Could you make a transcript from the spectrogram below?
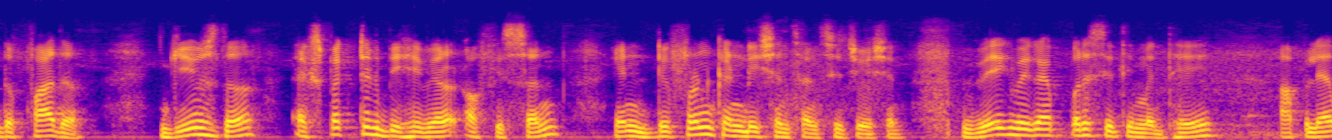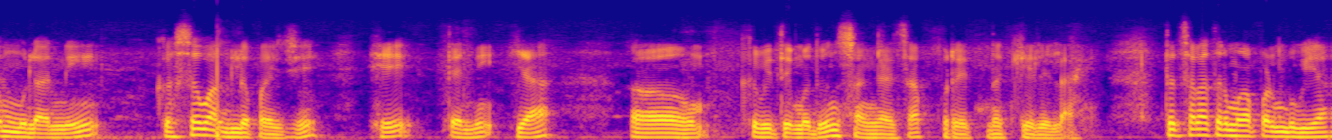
the father gives the expected behaviour of his son in different conditions and situation वेगवेगळ्या परिस्थितीमध्ये आपल्या मुलांनी कसं वागलं पाहिजे हे त्यांनी या कवितेमधून सांगायचा प्रयत्न केलेला आहे. तर चला तर मग आपण बघूया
